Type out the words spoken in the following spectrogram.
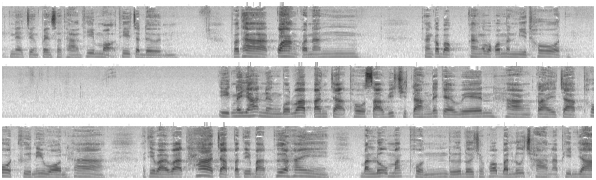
ตรเนี่ยจึงเป็นสถานที่เหมาะที่จะเดิน เพราะถ้ากว้างกว่านั้นท่านก็บอกท่านก็บอกว่ามันมีโทษ อีกนัยยะหนึ่งบทว่าปัญจโทสาวิชิตังได้แก่เว้นห่างไกลจากโทษคือนิวรณ์ห้าอธิบายว่าถ้าจะปฏิบัติเพื่อให้ บรรลุมรรคผล หรือโดยเฉพาะบรรลุฌานอภิญญา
